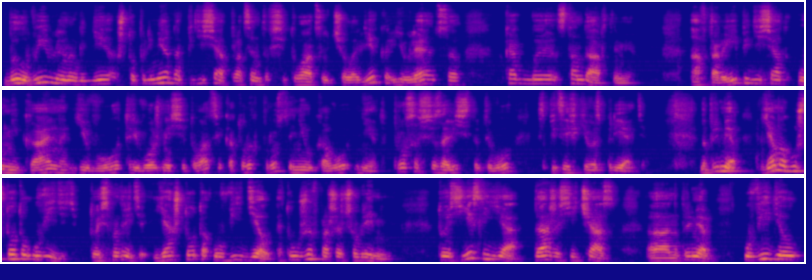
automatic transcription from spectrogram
было выявлено, где, что примерно 50% ситуаций у человека являются как бы стандартными а вторые 50 уникально его тревожные ситуации, которых просто ни у кого нет. Просто все зависит от его специфики восприятия. Например, я могу что-то увидеть. То есть, смотрите, я что-то увидел. Это уже в прошедшем времени. То есть, если я даже сейчас, а, например, увидел,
